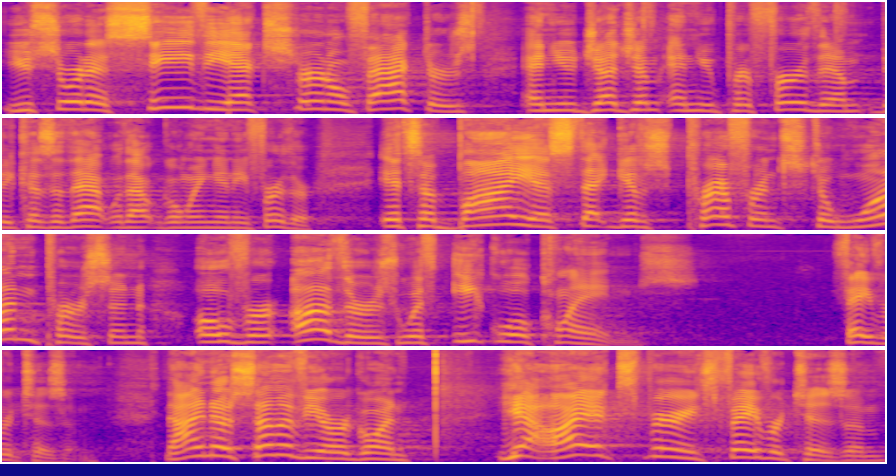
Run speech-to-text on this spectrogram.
you sort of see the external factors and you judge them and you prefer them because of that without going any further. It's a bias that gives preference to one person over others with equal claims. Favoritism. Now, I know some of you are going, Yeah, I experienced favoritism.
